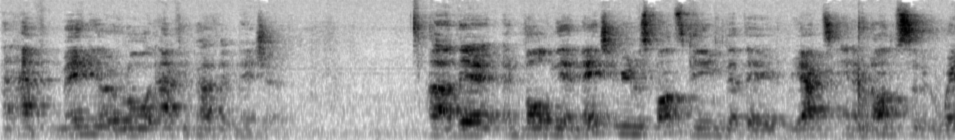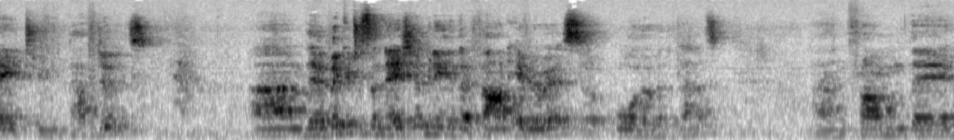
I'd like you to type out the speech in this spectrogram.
an mainly overall amphipathic nature. Uh, they're involved in the innate immune response, meaning that they react in a non-specific way to pathogens. Um, they're ubiquitous in nature, meaning they're found everywhere, so all over the planet. And from they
